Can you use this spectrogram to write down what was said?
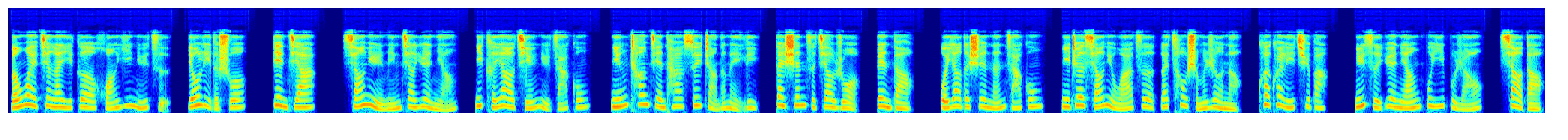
门外进来一个黄衣女子，有礼的说：“店家，小女名叫月娘，你可要请女杂工？”宁昌见她虽长得美丽，但身子较弱，便道：“我要的是男杂工。”你这小女娃子来凑什么热闹？快快离去吧！女子月娘不依不饶，笑道：“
